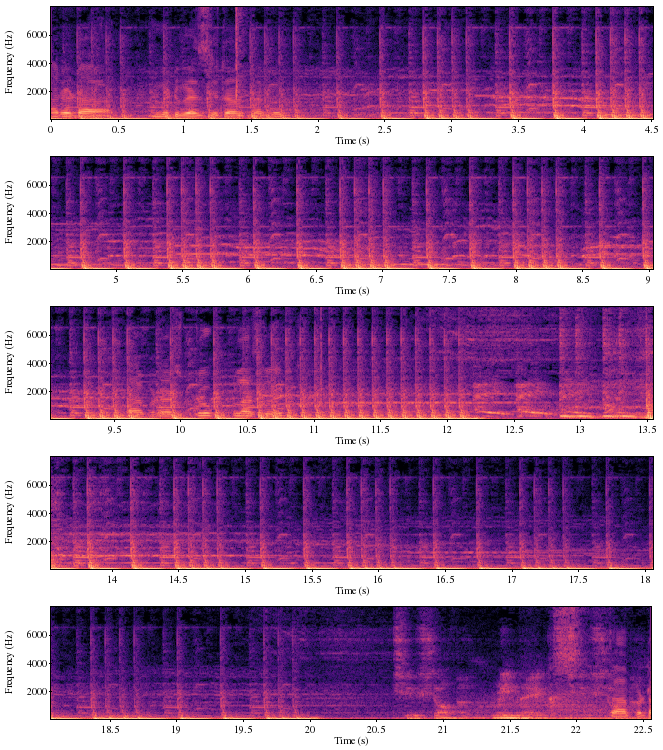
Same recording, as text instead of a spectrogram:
আর এটা মিড ব্যাস যেটা থাকে। പാവപ്പെട്ട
